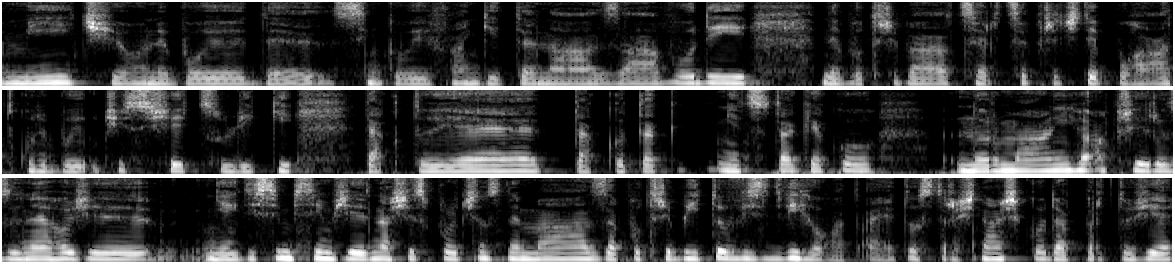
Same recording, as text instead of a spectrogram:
míč, jo, nebo jde synkovi fandíte na závody, nebo třeba dcerce přečte pohádku, nebo je učí šet sulíky, tak to je tak, tak, něco tak jako normálního a přirozeného, že někdy si myslím, že naše společnost nemá zapotřebí to vyzdvihovat. A je to strašná škoda, protože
